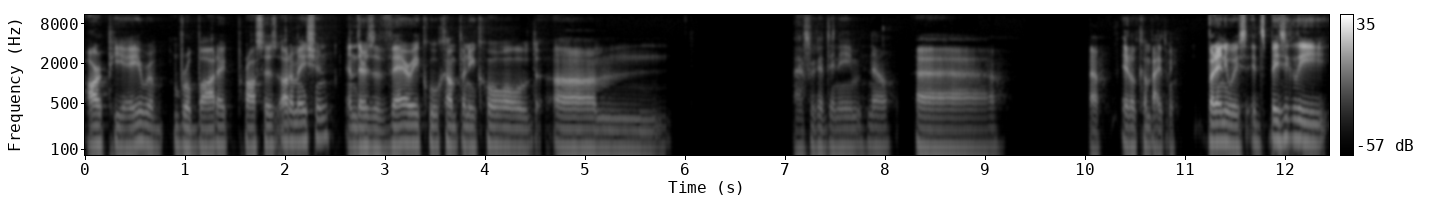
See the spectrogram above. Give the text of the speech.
RPA, ro- robotic process automation, and there's a very cool company called um I forget the name now. Uh Oh, it'll come back to me. But anyways, it's basically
